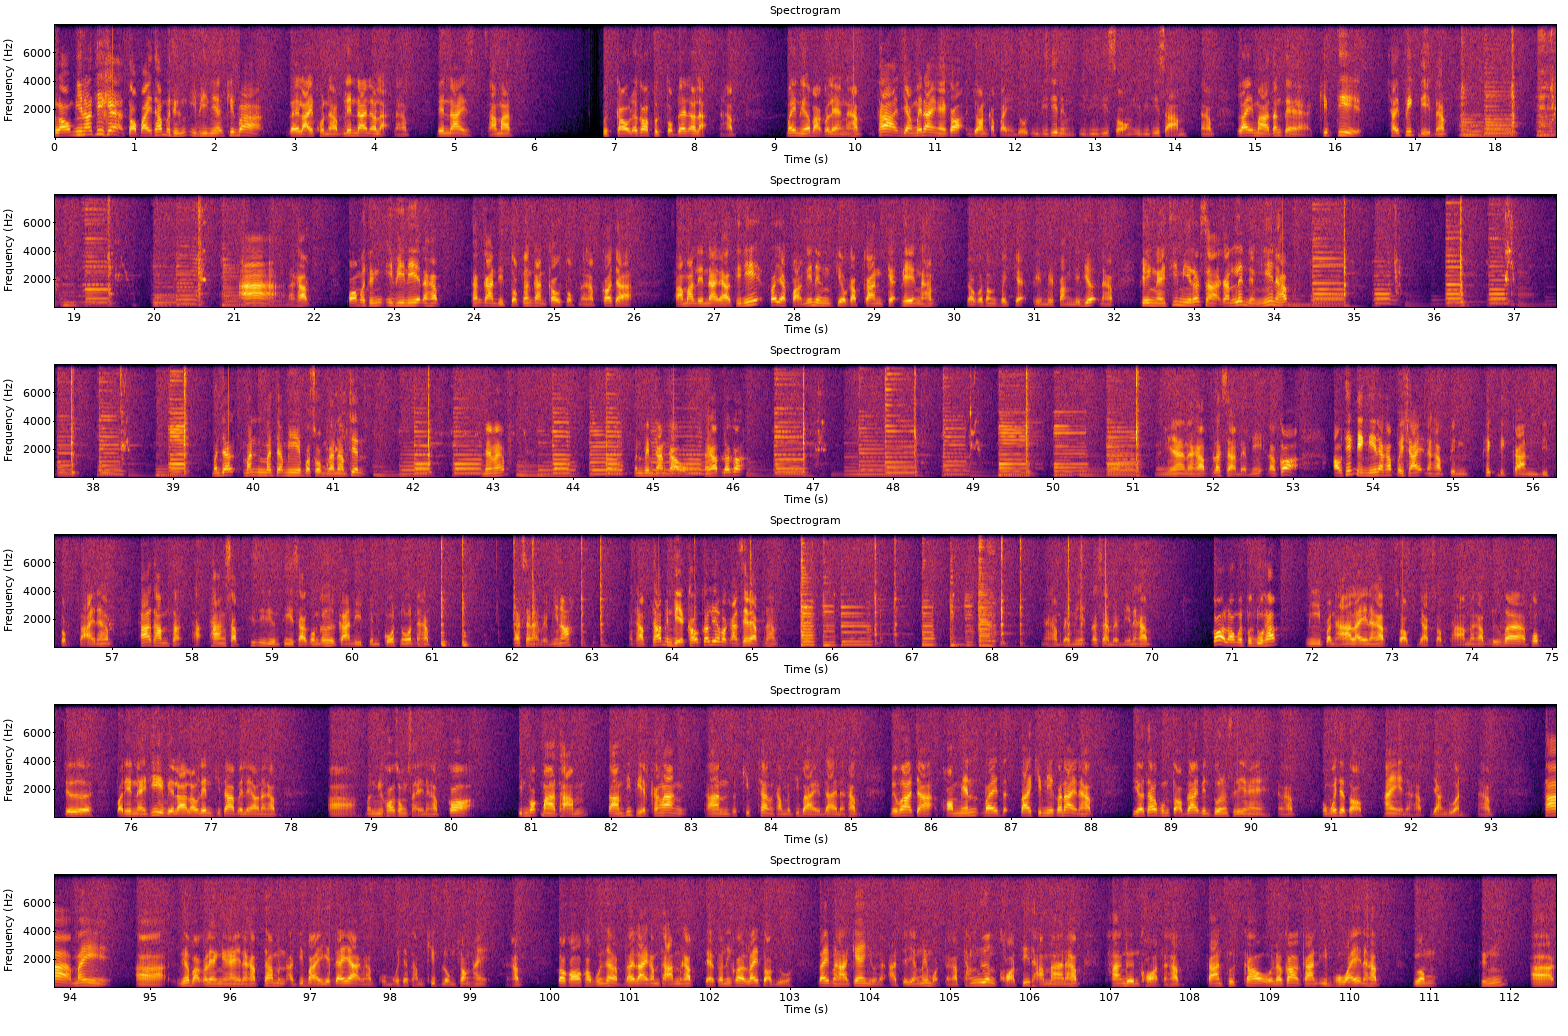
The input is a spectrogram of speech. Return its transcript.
เรามีหน้าที่แค่ต่อไปถ้ามาถึง EP เนี้คิดว่าหลาย ๆ คนนะครับเล่นได้แล้วล่ะนะครับ เล่นได้สามารถฝึกเกาแล้วก็ฝึกตบได้แล้วล่ะ ไม่เหนือบากกว่าแรงนะครับ ถ้ายังไม่ได้ไงก็ย้อนกลับไปดู EP ที่ 1 EP ที่ 2 EP ที่3นะครับไล่มาตั้งแต่คลิปที่ใช้ปิกดีดนะครับอ่านะครับพอมาถึง EP นี้นะครับทั้งการดีดตบทั้งการเกาตบนะครับ ก็จะสามารถเล่นได้แล้ว ทีนี้ก็อยากฝากนิดนึงเกี่ยวกับการแกะเพลงนะครับ เราก็ต้องไปแกะเพลงไปฟังเยอะๆนะครับ เพลงไหนที่มีลักษณะการเล่นอย่างนี้นะครับ มันจะมันมันจะมีผสมกันนะครับเช่นเห็นไหมครับมันเป็นการเกานะครับ แล้วก็อย่างเงี้ยนะครับ ลักษณะแบบนี้แล้วก็เอาเทคนิคนี้นะครับไปใช้นะครับเป็นเทคนิคการดิดตบสายนะครับ ถ้าทำทาทางศัพท์ทฤษฎีดนตรีสากลก็คือการดีดเป็นโกดโน้ตนะครับ ลักษณะแบบนี้เนาะนะครับถ้าเป็นเบียดเขาก็เรียกว่าการเซแลบนะครับ นะครับ แบบนี้ลักษณะแบบนี้นะครับ ก็ลองไปฝึกดูครับ มีปัญหาอะไรนะครับ สอบอยากสอบถามนะครับ หรือว่าพบเจอประเด็นไหนที่เวลาเราเล่นกีตาร์ไปแล้วนะครับอ่ามันมีข้อสงสัยนะครับ ก็อินบ็อกมาถามตามที่เพจข้างล่างทานสคริปชั่นคำอธิบายได้นะครับ หรือว่าจะคอมเมนต์ไว้ใต้คลิปนี้ก็ได้นะครับ เดี๋ยวถ้าผมตอบได้เป็นตัวหนังสือยังไงนะครับ ผมก็จะตอบให้นะครับอย่างด่วนนะครับ ถ้าไม่ เนื้อบากกระแรงยังไงนะครับ ถ้ามันอธิบายยึดได้ยากนะครับ ผมก็จะทำคลิปลงช่องให้นะครับ ก็ขอขอบคุณสำหรับหลายๆคำถามนะครับ แต่ตอนนี้ก็ไล่ตอบอยู่ไล่ปัญหาแก้อยู่นะอาจจะยังไม่หมดนะครับ ทั้งเรื่องคอร์ดที่ถามมานะครับ ทางเดินคอร์ดนะครับ การฝึกเกาแล้วก็การอิมพอไว้นะครับ รวมถึง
